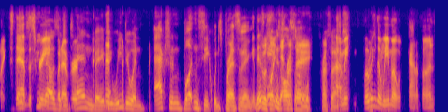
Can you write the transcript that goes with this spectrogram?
like stab It's the screen, whatever. 2010, baby. we doing action button sequence pressing. This it was game like is press also A, press X. I mean, moving the. Wiimote was kind of fun.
